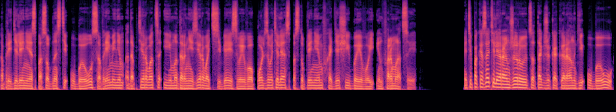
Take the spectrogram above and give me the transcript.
Определение способности УБУ со временем адаптироваться и модернизировать себя и своего пользователя с поступлением входящей боевой информации. Эти показатели ранжируются так же, как и ранги УБУ,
